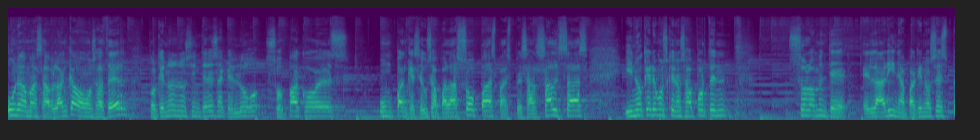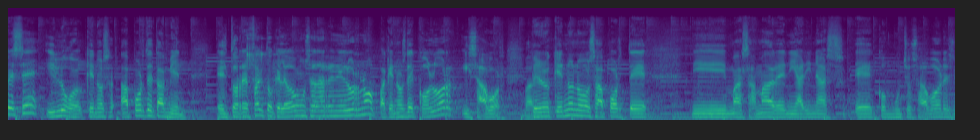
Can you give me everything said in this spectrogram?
una masa blanca vamos a hacer, porque no nos interesa que luego sopaco es un pan que se usa para las sopas, para espesar salsas, y no queremos que nos aporten solamente la harina para que nos espese y luego que nos aporte también el torrefacto que le vamos a dar en el horno para que nos dé color y sabor, pero que no nos aporte ni masa madre, ni harinas eh, con muchos sabores,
